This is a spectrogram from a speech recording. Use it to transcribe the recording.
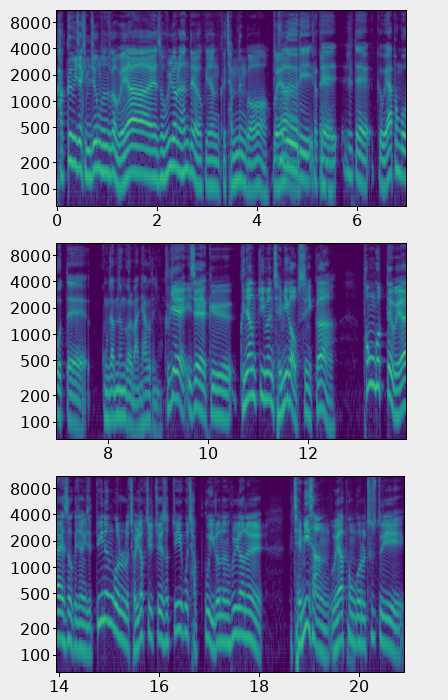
가끔 이제 김재용 선수가 외야에서 훈련을 한대요. 그냥 그 잡는 거. 외야. 투수들이 이렇게 네. 쉴때그 외야 펑고 때 공 잡는 걸 많이 하거든요. 그게 이제 그 그냥 뛰면 재미가 없으니까 펑고 때 외야에서 그냥 이제 뛰는 걸로 전력 질주해서 뛰고 잡고 이러는 훈련을 재미상 외야 펑고를 투수들이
